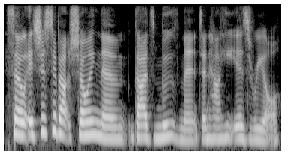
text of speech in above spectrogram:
So it's just about showing them God's movement and how he is real.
